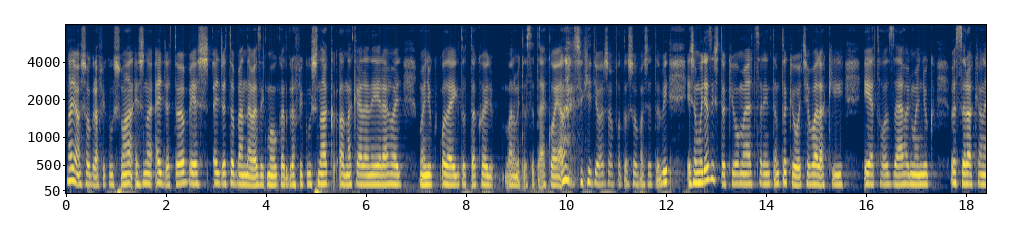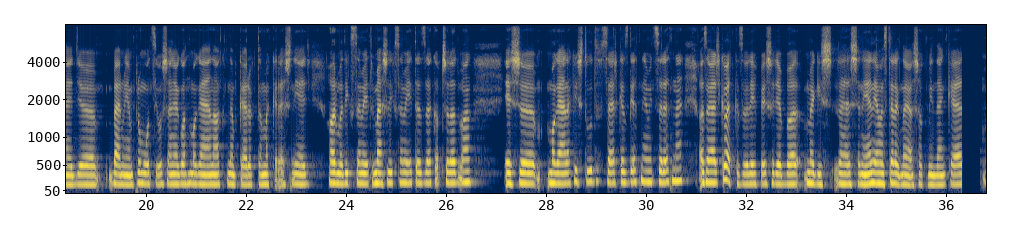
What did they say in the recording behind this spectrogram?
nagyon sok grafikus van, és egyre több, és egyre többen nevezik magukat grafikusnak, annak ellenére, hogy mondjuk odaig jutottak, hogy valamit összetákoljanak, csak így gyorsan, Photoshopban, stb. És amúgy ez is tök jó, mert szerintem tök jó, hogyha valaki ért hozzá, hogy mondjuk összerakjon egy bármilyen promóciós anyagot magának, nem kell rögtön megkeresni egy harmadik szemét, vagy második szemét ezzel kapcsolatban, és magának is tud szerkezgetni, amit szeretne, az egy következő lépés, hogy ebből meg is lehessen élni, ahhoz tényleg nagyon sok minden kell,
